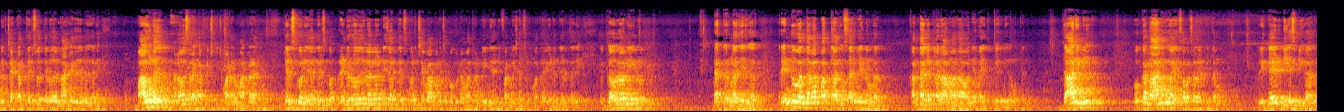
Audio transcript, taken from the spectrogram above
నీకు చట్టం తెలుసో తెలియదో నాకైతే తెలియదు కానీ బాగుండదు. అనవసరంగా పిచ్చి పిచ్చి మాటలు మాట్లాడకు. తెలుసుకో నిజం తెలుసుకో. రెండు రోజులలో నిజం తెలుసుకొని క్షమాపణ చెప్పకుండా మాత్రం నీ మీద డిఫర్మేషన్ మాత్రం వేయడం జరుగుతుంది. గౌరవనీయులు డాక్టర్ నజీర్ గారు రెండు వందల పద్నాలుగు సర్వే నెంబర్ కందగట్ల రామారావు అనే రైతు పేరు మీద ఉంటుంది. దానిని ఒక నాలుగు ఐదు సంవత్సరాల క్రితం రిటైర్డ్ డిఎస్పి గారు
